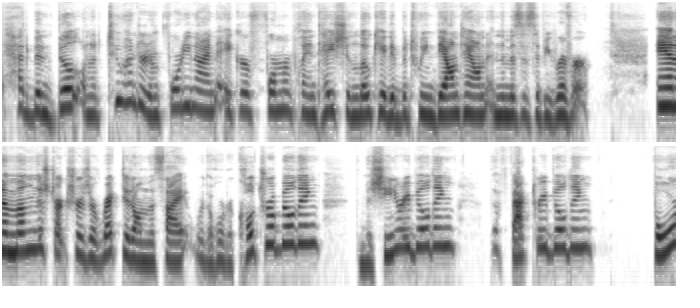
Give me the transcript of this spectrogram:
had been built on a 249 acre former plantation located between downtown and the Mississippi River. And among the structures erected on the site were the horticultural building, the machinery building, the factory building, four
